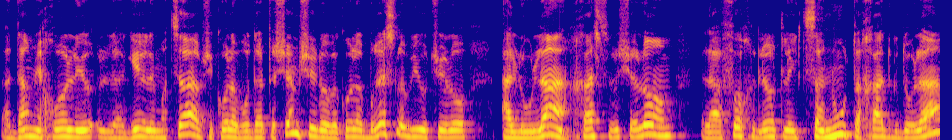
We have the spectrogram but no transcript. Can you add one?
אדם יכול להגיע למצב שכל עבודת השם שלו וכל הברסלביות שלו עלולה, חס ושלום, להפוך להיות ליצנות אחת גדולה,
